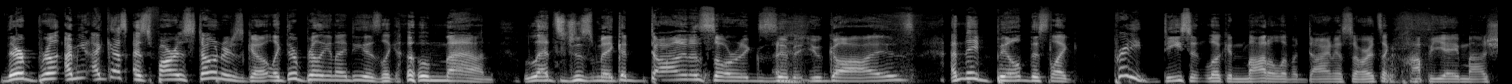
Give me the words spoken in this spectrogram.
they're brilliant. I mean, I guess as far as stoners go, like their brilliant ideas, like, oh man, let's just make a dinosaur exhibit, you guys. And they build this like pretty decent looking model of a dinosaur. It's like papier mache,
